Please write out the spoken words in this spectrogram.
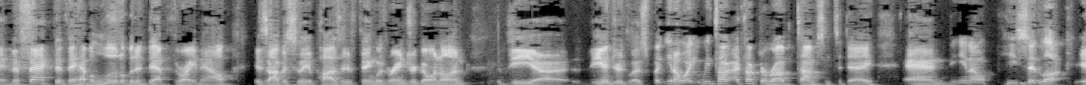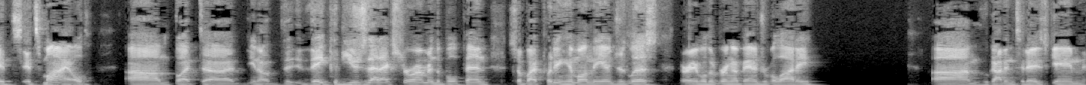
the fact that they have a little bit of depth right now is obviously a positive thing with Ranger going on the uh, the injured list. But you know, we talked. I talked to Rob Thomson today, and you know, he said, "Look, it's it's mild." Um, but uh, you know th- they could use that extra arm in the bullpen. So by putting him on the injured list, they're able to bring up Andrew Bellatti, um, who got in today's game.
